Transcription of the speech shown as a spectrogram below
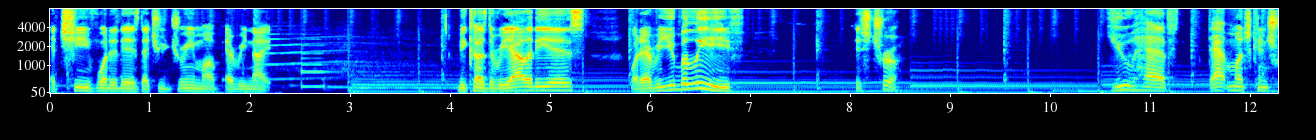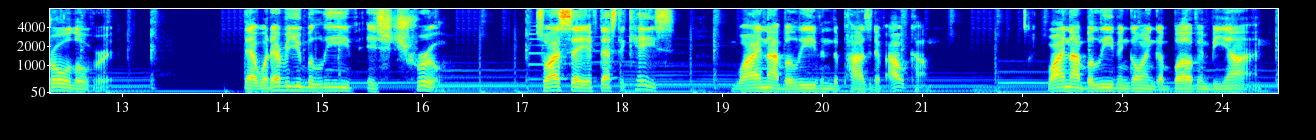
achieve what it is that you dream of every night? Because the reality is, whatever you believe is true. You have that much control over it. That whatever you believe is true. So I say, if that's the case, why not believe in the positive outcome? Why not believe in going above and beyond?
